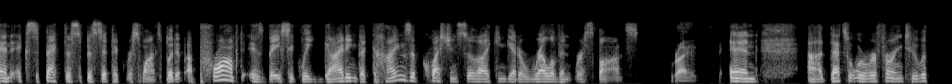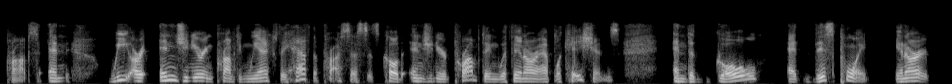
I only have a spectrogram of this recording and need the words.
and expect a specific response. But a prompt is basically guiding the kinds of questions so that I can get a relevant response. Right. And uh, that's what we're referring to with prompts. And we are engineering prompting. We actually have the process that's called engineered prompting within our applications. And the goal at this point in our,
